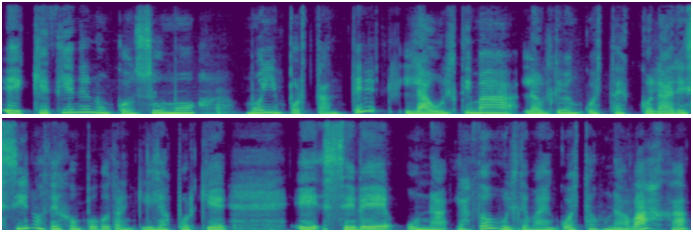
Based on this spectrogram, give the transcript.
eh, que tienen un consumo muy importante. La última, la última encuesta escolar sí nos deja un poco tranquilas porque eh, se ve una, las dos últimas encuestas una baja,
